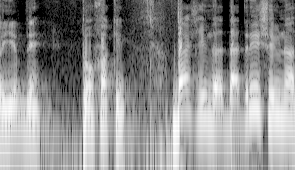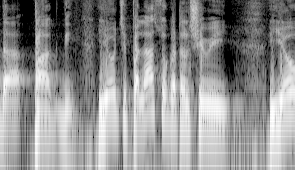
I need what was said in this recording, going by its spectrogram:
طیب دی توفه کې دا شیونه د درې شیونه د پاک دي یو چې په لاسو ګټل شوی یو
